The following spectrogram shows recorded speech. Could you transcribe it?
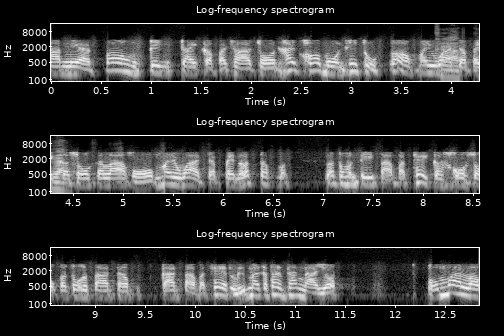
าลเนี่ย ต้องจริงใจกับประชาชนให้ข้อมูลที่ถูกต้องไม่ว่าครับจะเป็นครับกระทรวงกลาโหม ไม่ว่าจะเป็นรัฐมน รัฐมนตรีต่างประเทศกระทรวงกระทรวงการการต่างประเทศ หรือแม้กระทั่งท่านนายก ผมว่าเรา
